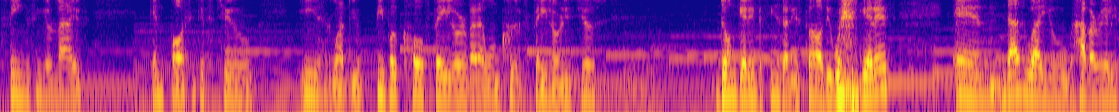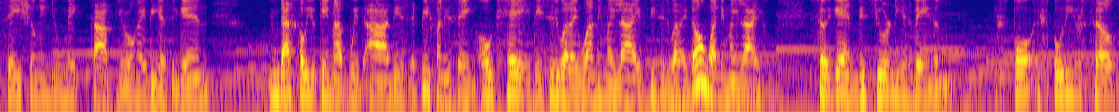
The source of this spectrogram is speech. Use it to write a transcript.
things in your life and positives too is what you people call failure, but I won't call it failure. It's just don't getting the things that you thought you would get it, and that's why you have a realization and you make up your own ideas again. And that's how you came up with uh, this epiphany, saying, "Okay, this is what I want in my life. This is what I don't want in my life." So again, this journey is based on expo- exposing yourself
